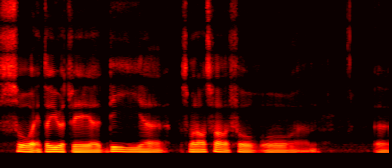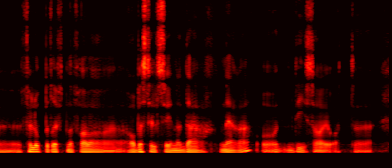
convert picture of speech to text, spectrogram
Så intervjuet vi de eh, som hadde ansvaret for å eh, følge opp bedriftene fra Arbeidstilsynet der nede. Og de sa jo at, eh,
